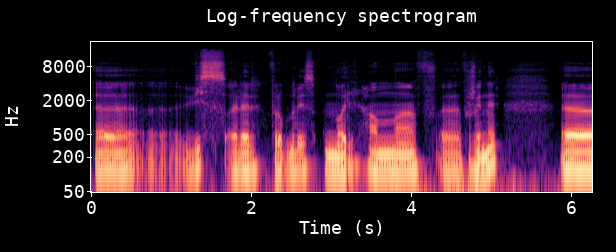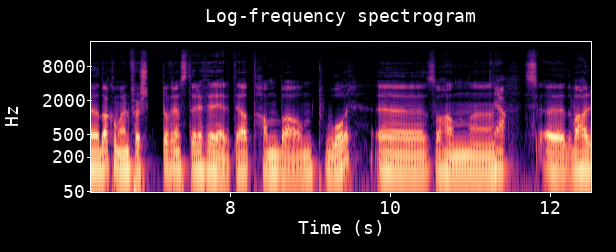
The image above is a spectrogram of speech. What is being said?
hvis, eller forhåpentligvis når han forsvinner. Eh, da kommer han først og fremst til å referere til at han ba om to år. Eh, så han eh, Ja. det, var,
